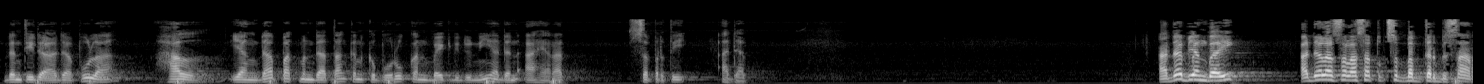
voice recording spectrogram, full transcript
Dan tidak ada pula hal yang dapat mendatangkan keburukan baik di dunia dan akhirat seperti adab. Adab yang baik adalah salah satu sebab terbesar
